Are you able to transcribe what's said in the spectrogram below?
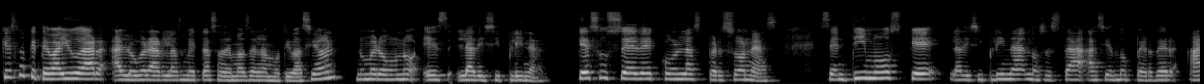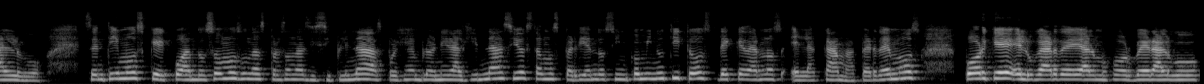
¿Qué es lo que te va a ayudar a lograr las metas además de la motivación? Número uno es la disciplina. ¿Qué sucede con las personas? Sentimos que la disciplina nos está haciendo perder algo. Sentimos que cuando somos unas personas disciplinadas, por ejemplo, en ir al gimnasio, estamos perdiendo cinco minutitos de quedarnos en la cama. Perdemos porque en lugar de a lo mejor ver algo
